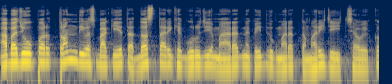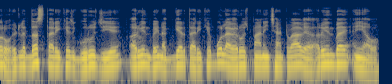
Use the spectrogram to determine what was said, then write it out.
આ બાજુ ઉપર ત્રણ દિવસ બાકી હતા. દસ તારીખે ગુરુજીએ મહારાજને કહી દીધું કે મહારાજ, તમારી જે ઈચ્છા હોય કરો. એટલે દસ તારીખે જ ગુરુજીએ અરવિંદભાઈને અગિયાર તારીખે બોલાવે રોજ પાણી છાંટવા આવે અરવિંદભાઈ અહીંયા આવો.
